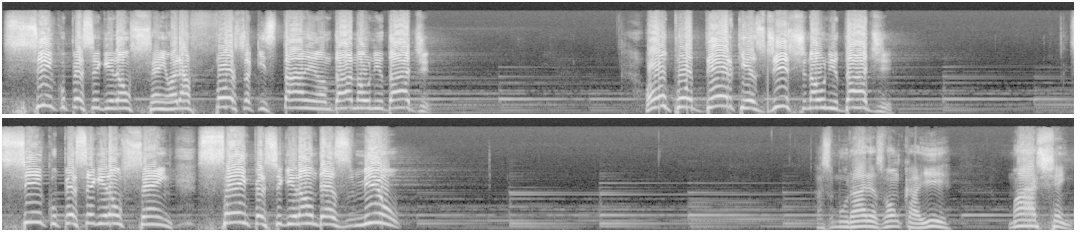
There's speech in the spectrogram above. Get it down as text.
Cinco perseguirão cem. Olha a força que está em andar na unidade. Olha o poder que existe na unidade. Cinco perseguirão cem, cem perseguirão dez mil. As muralhas vão cair. Marchem,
